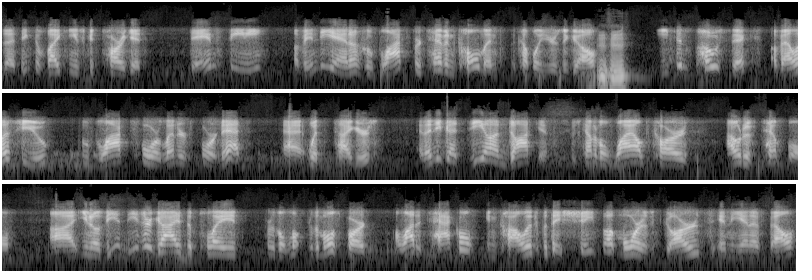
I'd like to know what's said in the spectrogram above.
that I think the Vikings could target. Dan Feeney of Indiana, who blocked for Tevin Coleman a couple of years ago. Mm-hmm. Ethan Pocic of LSU, who blocked for Leonard Fournette at, with the Tigers. And then you've got Dion Dawkins, who's kind of a wild card out of Temple. Uh, you know, these, these are guys that played for the for the most part, a lot of tackle in college, but they shape up more as guards in the NFL.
